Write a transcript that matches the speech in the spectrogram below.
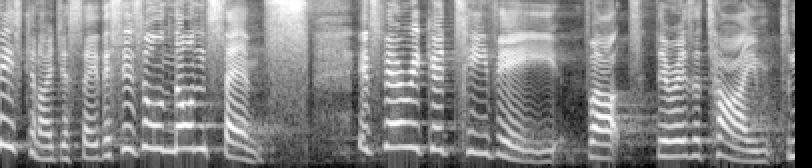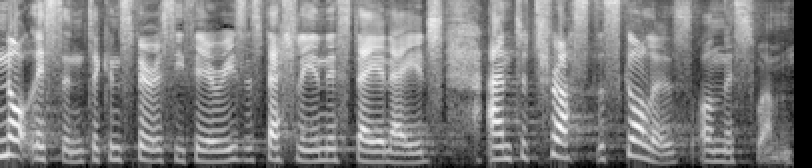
Please, can I just say, this is all nonsense. It's very good TV, but there is a time to not listen to conspiracy theories, especially in this day and age, and to trust the scholars on this one.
